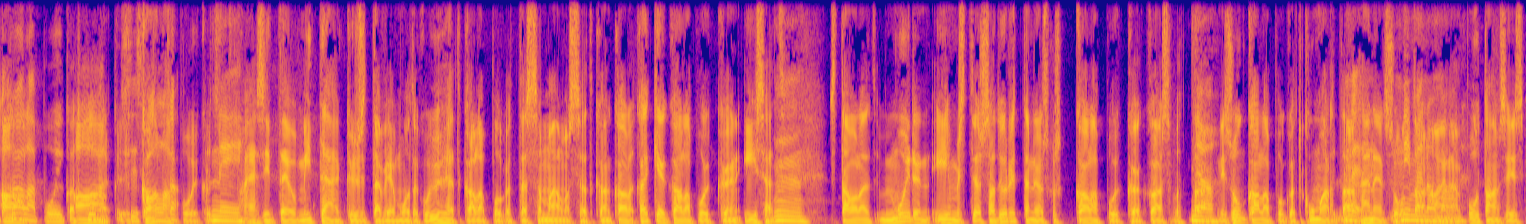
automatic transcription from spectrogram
Aa, kalapuikot. aa, kun on- kalapuikot. Ka- niin. No Ja sitten ei ole mitään kysyttäviä muuta kuin yhdet kalapuikot tässä maailmassa, jotka on kal- kaikkien kalapuikkojen isät. Mm. Sitten tavallaan, että muiden ihmisten, jos sä oot yrittänyt joskus kalapuikkoja kasvattaa, Joo. niin sun kalapuikot kumartaa Ne- hänen suuntaan nimenomaan. aina. Puhutaan siis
